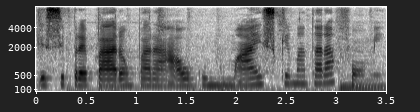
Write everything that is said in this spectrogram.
que se preparam para algo mais que matar a fome.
